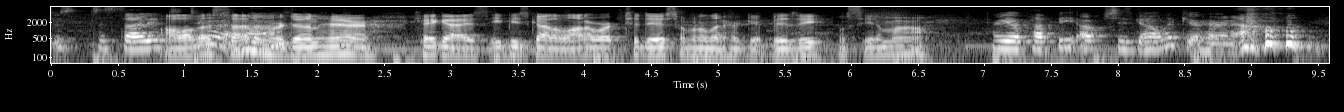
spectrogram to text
Just decided all of a sudden huh? we're doing hair. Okay, guys, Evie's got a lot of work to do, so I'm gonna let her get busy. We'll see you tomorrow. Are you a puppy? Oh, she's gonna lick your hair now.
